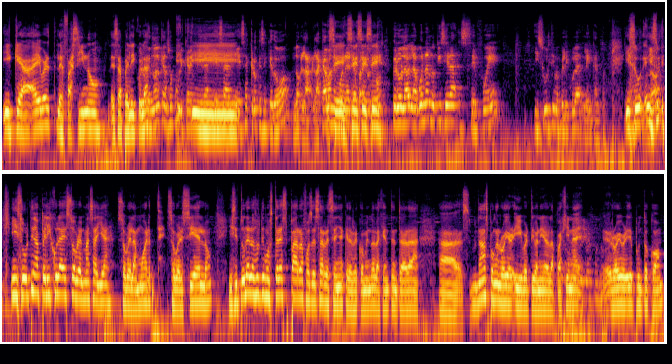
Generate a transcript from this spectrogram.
y que a Ebert le fascinó esa película Pero que no alcanzó a publicar en Y- vida. Esa, esa creo que se quedó. No, la, la acaban Sí, de poner. sí, ya para sí, sí. Pero la, la buena noticia era, se fue y su última película le encantó. Y su, y, su, y su última película es sobre el más allá, sobre la muerte, sobre el cielo. Y si tú lees los últimos tres párrafos de esa reseña que les recomiendo a la gente entrar a... a- nada más pongan Roger Ebert y van a ir a la página eh, rogerebert.com.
